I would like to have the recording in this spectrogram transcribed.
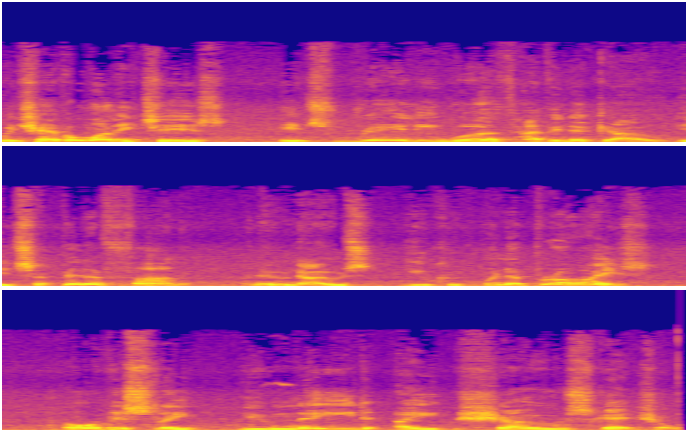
Whichever one it is, it's really worth having a go. It's a bit of fun who knows, you could win a prize. Obviously, you need a show schedule.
